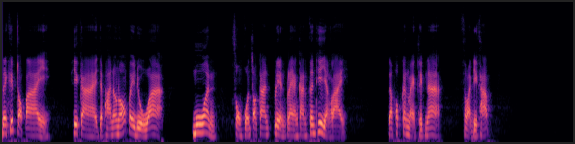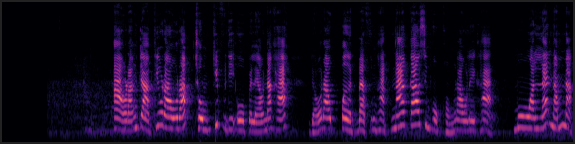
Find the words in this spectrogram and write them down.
ในคลิปต่อไป พี่กายจะพาน้องๆไปดูว่า มวลส่งผลต่อการเปลี่ยนแปลงการเคลื่อนที่อย่างไร แล้วพบกันใหม่คลิปหน้า สวัสดีครับอ้าวหลังจากที่เรารับชมคลิปวิดีโอไปแล้วนะคะ เดี๋ยวเราเปิดแบบฝึกหัดหน้า 96 ของเราเลยค่ะ มวลและน้ำหนัก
